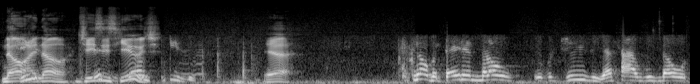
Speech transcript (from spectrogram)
No, I know. Jeezy's huge. Jeezy. Yeah. No, but they didn't know it was Jeezy. That's how we know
